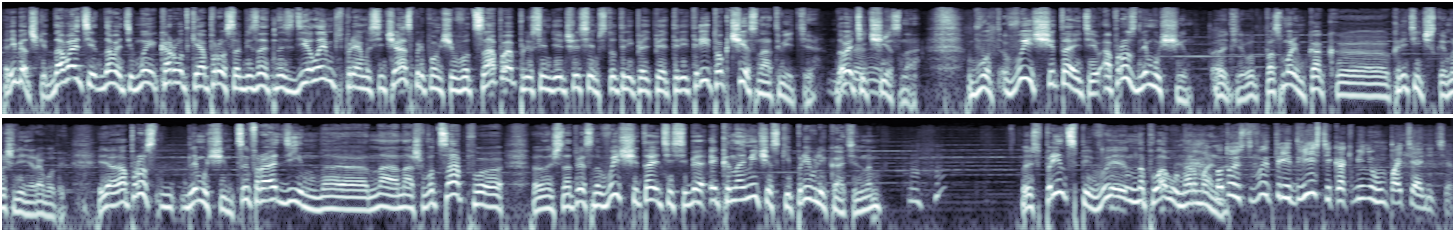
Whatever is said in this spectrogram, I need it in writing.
ребятушки, давайте, давайте мы короткий опрос обязательно сделаем прямо сейчас при помощи WhatsApp, плюс 7967 103 5533, только честно ответьте. Давайте конечно. честно. Вот, вы считаете, опрос для мужчин. Давайте вот посмотрим, как э, критическое мышление работает. Э, Опрос для мужчин. Цифра 1 на, на наш WhatsApp. э, Значит, соответственно, вы считаете себя экономически привлекательным. То есть, в принципе, вы на плаву нормально. Ну, то есть вы 3200 как минимум потянете.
